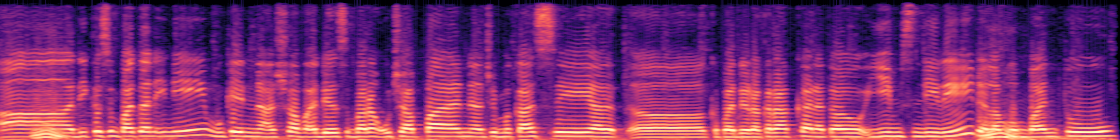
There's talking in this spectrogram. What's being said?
uh, di kesempatan ini mungkin Ashraf ada sebarang ucapan uh, terima kasih uh, kepada rakan-rakan atau YIM sendiri dalam Hmm. membantu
